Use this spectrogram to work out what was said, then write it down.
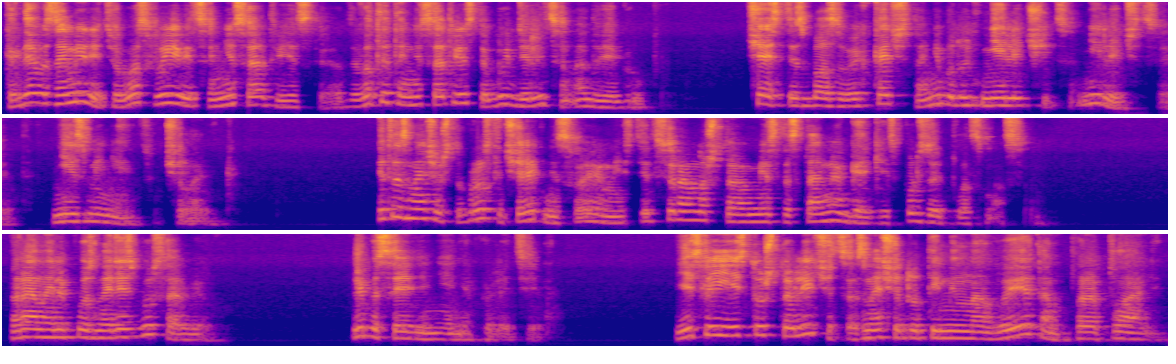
Когда вы замерите, у вас выявится несоответствие. Вот это несоответствие будет делиться на две группы. Часть из базовых качеств, они будут не лечиться. Не лечится это, не изменяется у человека. Это значит, что просто человек не в своем месте. Это все равно, что вместо стальной гайки использует пластмассовую. Рано или поздно резьбу сорвет, либо соединение полетит. Если есть то, что лечится, значит, вот именно в этом плане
